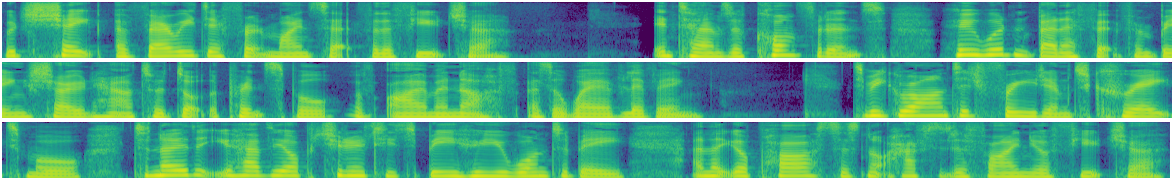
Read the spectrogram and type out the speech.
would shape a very different mindset for the future. In terms of confidence, who wouldn't benefit from being shown how to adopt the principle of I am enough as a way of living? To be granted freedom to create more, to know that you have the opportunity to be who you want to be, and that your past does not have to define your future.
